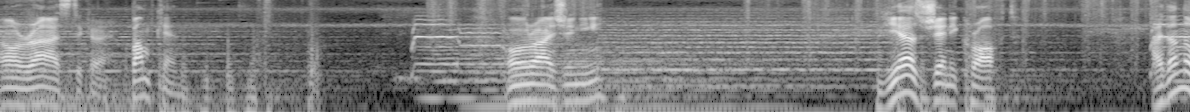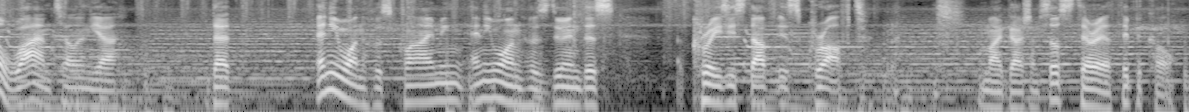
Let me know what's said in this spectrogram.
Alright, sticker. Pumpkin. Alright, Jenny. Yes, Jenny Croft. I don't know why I'm telling ya that anyone who's climbing, anyone who's doing this crazy stuff is Croft. oh my gosh, I'm so stereotypical.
